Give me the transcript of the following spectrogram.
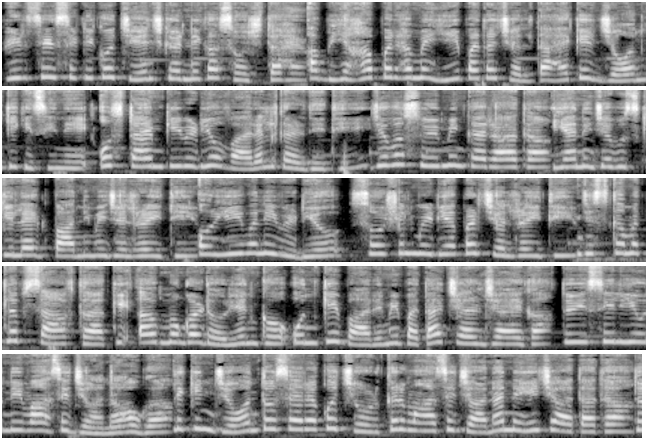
फिर से सिटी को चेंज करने का सोचता है। अब यहाँ पर हमें ये पता चलता है कि जॉन की किसी ने उस टाइम की वीडियो वायरल कर दी थी, जब वो स्विमिंग कर रहा था, यानी जब उसकी लेग पानी में जल रही थी। और ये वाली वीडियो सोशल मीडिया पर चल रही थी, जिसका मतलब साफ़ था कि अब मोगाडोरियन को उनके बारे में पता चल जाएगा। तो इसीलिए उन्हें वहाँ से जाना होगा। लेकिन जॉन तो सैरा को छोड़कर वहाँ से जाना नहीं चाहता था। तो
